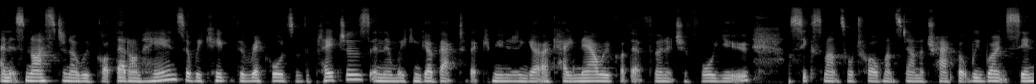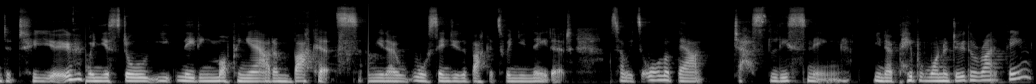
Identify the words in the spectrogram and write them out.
And it's nice to know we've got that on hand. So we keep the records of the pledges and then we can go back to that community and go, okay, now we've got that furniture for you six months or 12 months down the track, but we won't send it to you when you're still needing mopping out and buckets. You know, we'll send you the buckets when you need it. So it's all about just listening. You know, people want to do the right thing.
